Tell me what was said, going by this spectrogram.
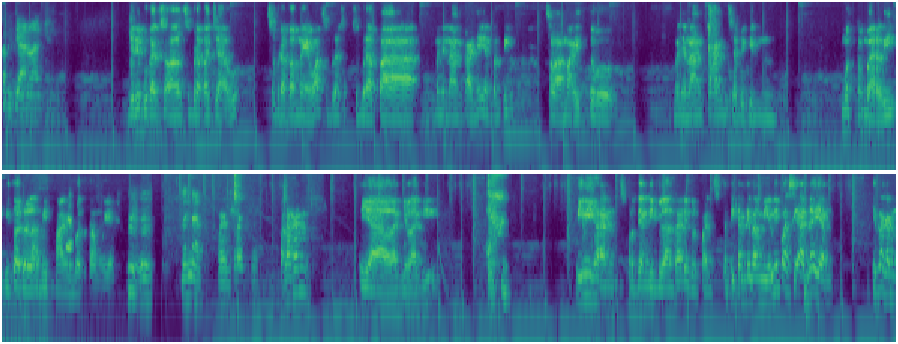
kerjaan lagi. Jadi bukan soal seberapa jauh, seberapa mewah, seberapa, seberapa menyenangkannya. Yang penting selama itu menyenangkan, bisa bikin mood kembali, itu adalah me time buat kamu ya. Mm-mm, benar. Keren, keren. Karena kan, ya lagi-lagi pilihan seperti yang dibilang tadi, good friends. Ketika kita milih pasti ada yang kita akan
